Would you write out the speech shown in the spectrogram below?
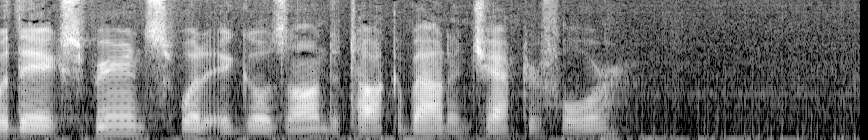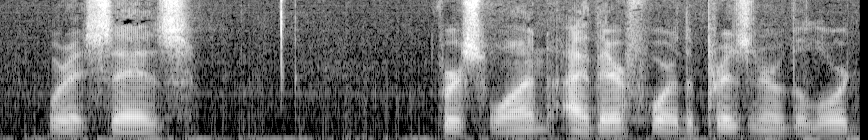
would they experience what it goes on to talk about in chapter 4? Where it says, verse 1 I therefore, the prisoner of the Lord,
